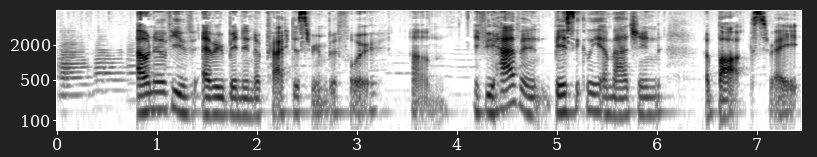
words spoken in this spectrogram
I don't know if you've ever been in a practice room before. Um, if you haven't, basically imagine a box, right?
